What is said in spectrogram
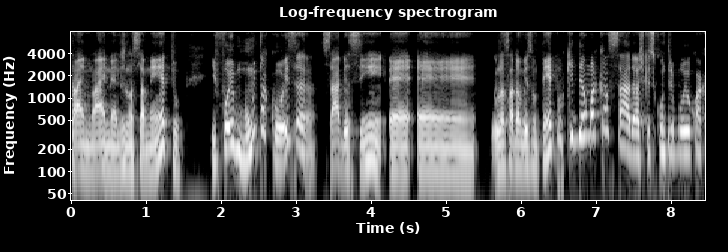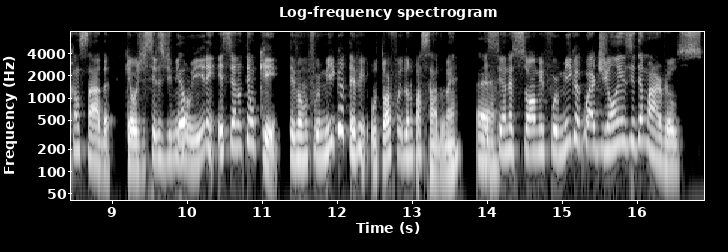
timeline né, de lançamento e foi muita coisa, sabe, assim, é, é, lançado ao mesmo tempo, que deu uma cansada. Eu acho que isso contribuiu com a cansada. Que é hoje, se eles diminuírem. Eu... Esse ano tem o quê? Teve Homem-Formiga, teve. O Thor foi do ano passado, né? É. Esse ano é só Homem-Formiga, Guardiões e The Marvels.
